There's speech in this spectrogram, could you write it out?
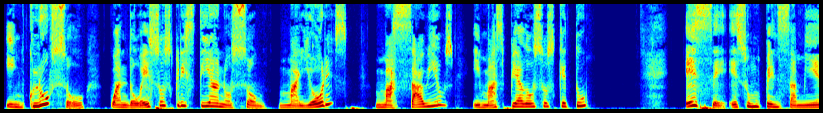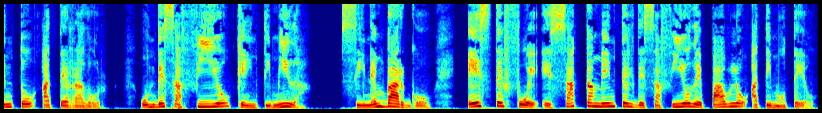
incluso cuando esos cristianos son mayores, más sabios y más piadosos que tú? Ese es un pensamiento aterrador, un desafío que intimida. Sin embargo, este fue exactamente el desafío de Pablo a Timoteo.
